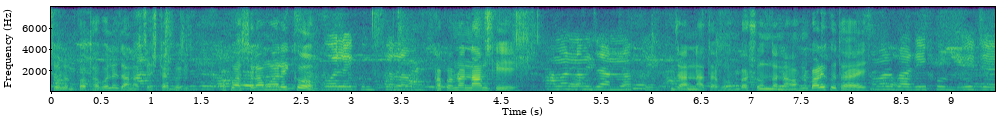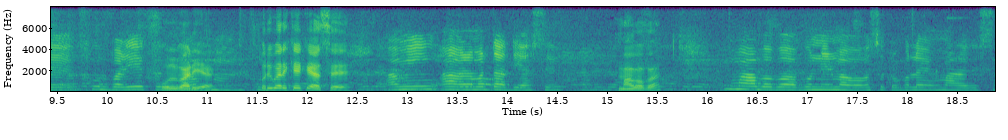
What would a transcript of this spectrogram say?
চলুন কথা বলে জানার চেষ্টা করি। আপু আসসালামু আলাইকুম। ওয়ালাইকুম সালাম। আপু আপনার নাম কি? আমার নাম জান্নাতি। জান্নাত আপু বা সুন্দর নাম। আপনার বাড়ি কোথায়? আমার বাড়ি ফুল এই যে ফুলবাড়ি ফুলবাড়িয়া পরিবারে কে কে আছে? আমি আর আমার দাদি আছে। মা বাবা? মা বাবা বোনের মা বাবা ছোটবেলায় মারা গেছে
